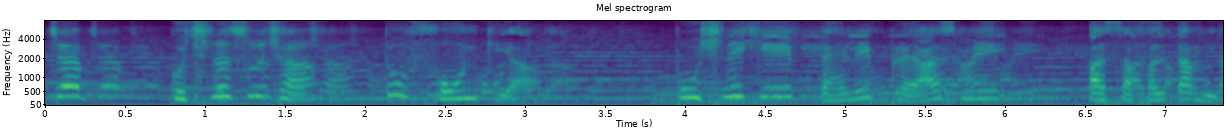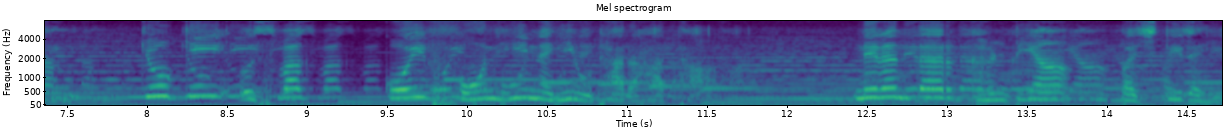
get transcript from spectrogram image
जब कुछ न सूझा तो फ़ोन किया। पूछने के पहले प्रयास में असफलता मिली, क्योंकि उस वक्त कोई फ़ोन ही नहीं उठा रहा था। निरंतर घंटियाँ बजती रही।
